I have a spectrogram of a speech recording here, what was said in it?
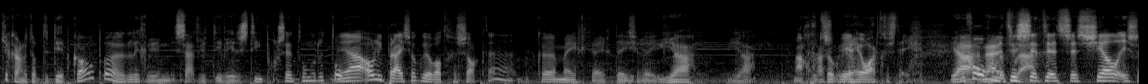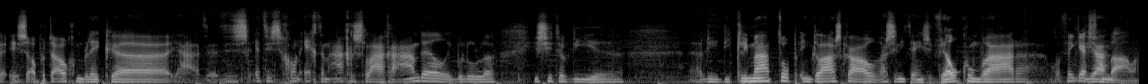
je kan het op de dip kopen. Er ligt weer, staat weer, weer eens 10% onder de top. Ja, olieprijs ook weer wat gezakt, hè? heb ik uh, meegekregen deze week. Ja, ja. Maar goed, het is ook weer heel hard gestegen. Ja, de volgende nou, het, is, het, het, Shell is, is op het ogenblik, uh, ja, het, is, het is gewoon echt een aangeslagen aandeel. Ik bedoel, uh, je ziet ook die, uh, die, die klimaattop in Glasgow, waar ze niet eens welkom waren. Dat vind ik echt ja. schandalig.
